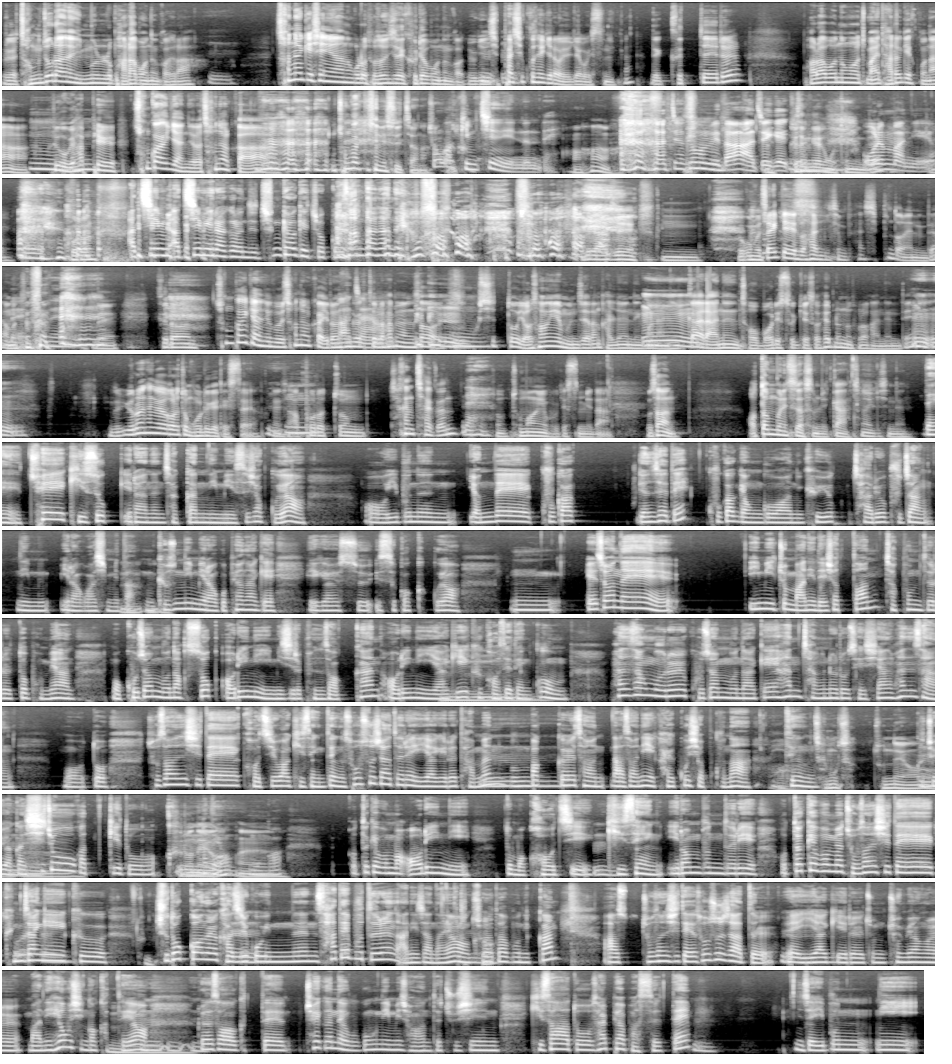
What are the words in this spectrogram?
우리가 정조라는 인물로 바라보는 거라 음. 처녀 귀신이라는 걸로 조선시대 그려보는 것. 여기는 음, 18, 19세기라고 얘기하고 있으니까. 근데 그때를 바라보는 건 좀 많이 다르겠구나. 음, 그리고 왜 음. 하필 총각이 아니라 처녀일까? 총각 귀신일 수 있잖아. 총각 김치는 있는데. 아하. 죄송합니다. 아직 그 생각은 못했는데. 오랜만이에요. 네. 그런 아침 아침이라 그런지 충격이 조금 상당하네요. 우리가 아직 음 녹음을 짧게 해서 한 한 10분도 안 했는데 아무튼 네. 네. 그런 총각이 아니고 처녀일까 이런 맞아요. 생각들을 하면서 음. 혹시 또 여성의 문제랑 관련 있는 건 음. 아닐까라는 저 머릿속에서 회로는 돌아갔는데 음, 음. 이런 생각으로 좀 고르게 됐어요. 그래서 음. 앞으로 좀 차근차근 네. 좀 조망해 보겠습니다. 우선 어떤 분이 쓰셨습니까? 처녀 귀신은. 네, 최기숙이라는 작가님이 쓰셨고요. 어, 이분은 연대 국악 연세대 국악연구원 교육자료부장님이라고 하십니다. 음, 음. 교수님이라고 편하게 얘기할 수 있을 것 같고요. 음, 예전에 이미 좀 많이 내셨던 작품들을 또 보면 뭐 고전 문학 속 어린이 이미지를 분석한 어린이 이야기 음. 그 것에 된 꿈, 환상물을 고전 문학의 한 장르로 제시한 환상, 뭐 또 조선시대 거지와 기생 등 소수자들의 이야기를 담은 음. 문 밖을 전, 나선이 갈 곳이 없구나 와, 등 제목 참 좋네요. 그렇죠 약간 음. 시조 같기도 그러네요. 하네요 네. 뭔가 어떻게 보면 어린이 또 뭐 거지 음. 기생 이런 분들이 어떻게 보면 조선 시대에 굉장히 소외된. 그 주도권을 가지고 음. 있는 사대부들은 아니잖아요. 그렇죠. 그러다 보니까 아 조선 시대 소수자들의 음. 이야기를 좀 조명을 많이 해오신 것 같아요. 음, 음, 음. 그래서 그때 최근에 우공님이 저한테 주신 기사도 살펴봤을 때 음. 이제 이분이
